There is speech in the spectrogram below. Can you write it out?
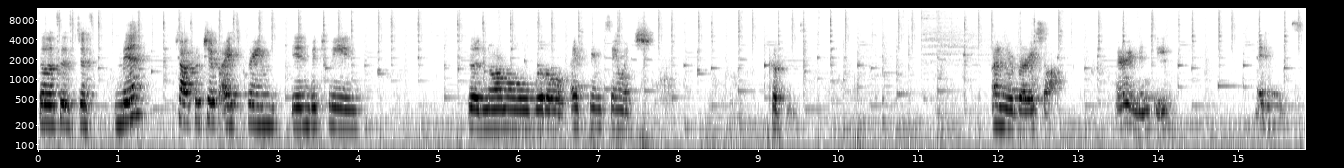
So this is just mint chocolate chip ice cream in between the normal little ice cream sandwich cookies. And they're very soft. Very minty. It is.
